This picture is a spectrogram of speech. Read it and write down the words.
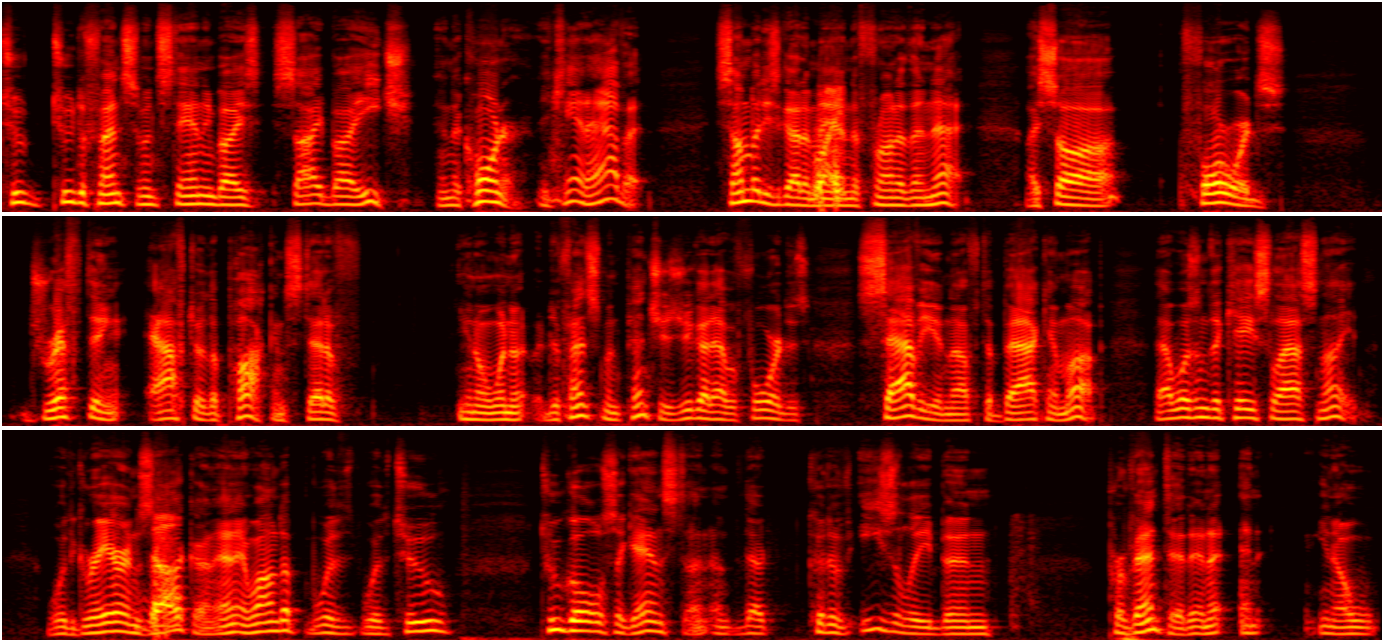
Two two defensemen standing by side by each in the corner. You can't have it. Somebody's got to man Right. the front of the net. I saw forwards drifting after the puck instead of, you know, when a defenseman pinches, you got to have a forward that's savvy enough to back him up. That wasn't the case last night with Greer and Zacha, and it wound up with with two two goals against that could have easily been prevented. And and you know,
